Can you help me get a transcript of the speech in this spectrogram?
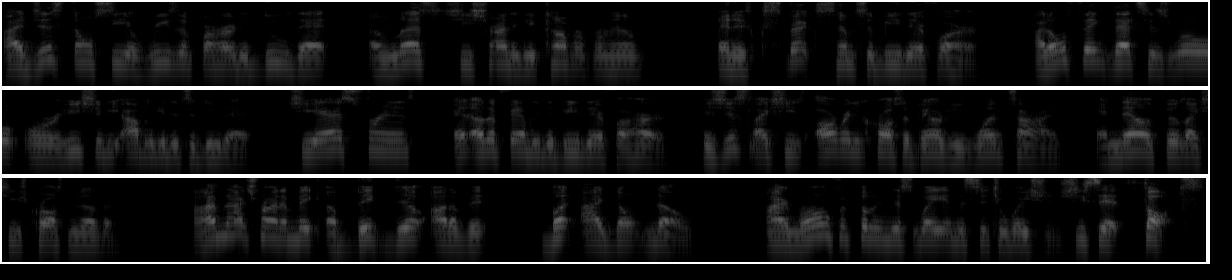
I just don't see a reason for her to do that unless she's trying to get comfort from him and expects him to be there for her. I don't think that's his role or he should be obligated to do that. She has friends and other family to be there for her. It's just like she's already crossed a boundary one time and now it feels like she's crossed another. I'm not trying to make a big deal out of it, but I don't know. I'm wrong for feeling this way in this situation. She said thoughts.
